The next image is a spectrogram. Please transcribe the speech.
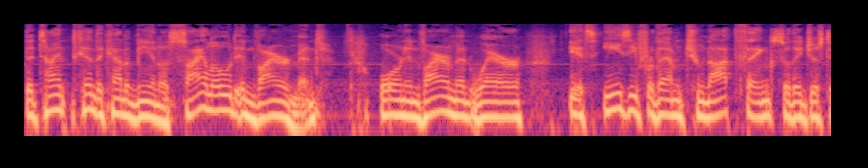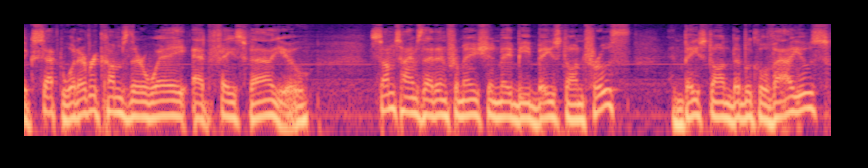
that tend to kind of be in a siloed environment or an environment where it's easy for them to not think, so they just accept whatever comes their way at face value. Sometimes that information may be based on truth and based on biblical values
